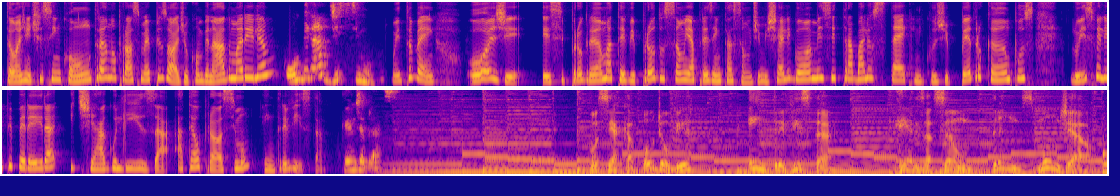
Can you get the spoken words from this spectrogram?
Então, a gente se encontra no próximo episódio. Combinado, Marília? Combinadíssimo. Muito bem. Hoje esse programa teve produção e apresentação de Michele Gomes e trabalhos técnicos de Pedro Campos, Luiz Felipe Pereira e Tiago Lisa. Até o próximo Entrevista. Grande abraço. Você acabou de ouvir Entrevista. Realização Transmundial.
